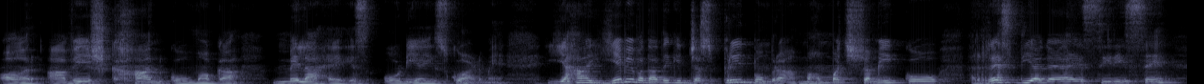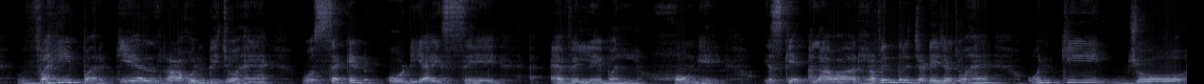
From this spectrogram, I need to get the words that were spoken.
और आवेश खान को मौका मिला है इस ओडीआई स्क्वाड में। यहाँ ये भी बता दें कि जसप्रीत बुमराह, मोहम्मद शमी को रेस्ट दिया गया है इस सीरीज़ से। वहीं पर के राहुल भी जो हैं, वो सेकंड ओडीआई से अवेलेबल होंगे। इसके अलावा रविंद्र जडेजा जो हैं, उनकी जो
